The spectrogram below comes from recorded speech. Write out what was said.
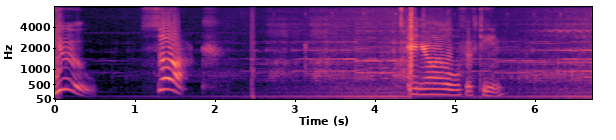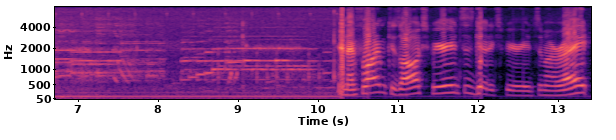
You suck! And you're only level 15. And I fought him because all experience is good experience, am I right?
